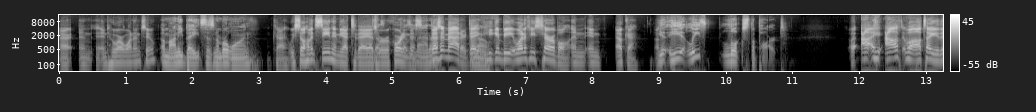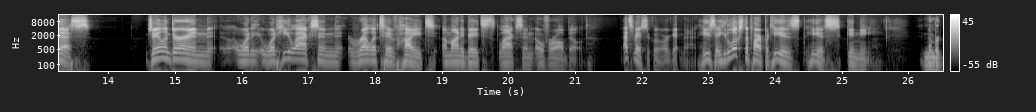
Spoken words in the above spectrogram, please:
Uh, and and who are one and two? Emoni Bates is number one. Okay, we still haven't seen him yet today as doesn't, we're recording doesn't this. Matter. Doesn't matter. No. He can be. What if he's terrible? And and okay, okay. He, he at least looks the part. I, I'll, well, I'll tell you this. Jalen Duren, what he, what he lacks in relative height, Emoni Bates lacks in overall build. That's basically what we're getting at. He's he looks the part, but he is he is skinny. Number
